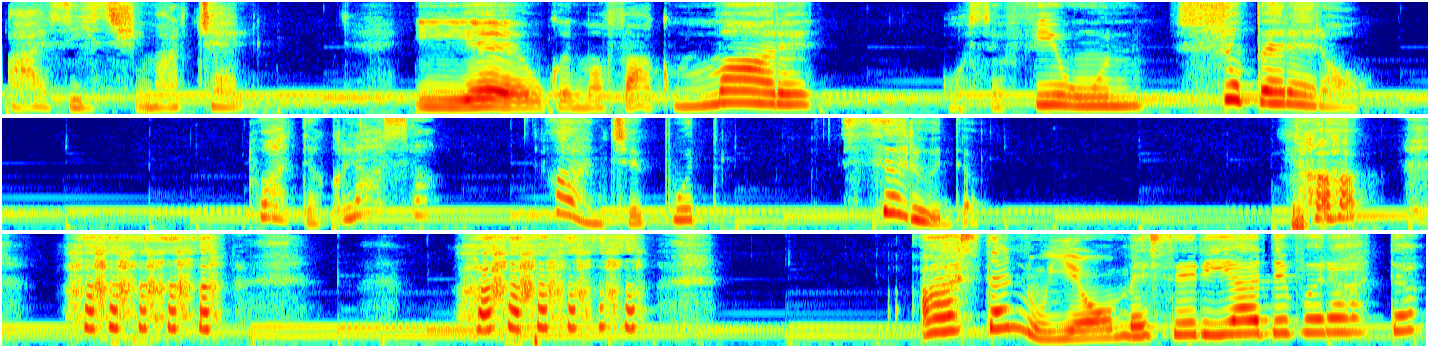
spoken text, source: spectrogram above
a zis și Marcel. Eu, când mă fac mare, o să fiu un supererou. Toată clasa a început să râdă. Asta nu e o meserie adevărată?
